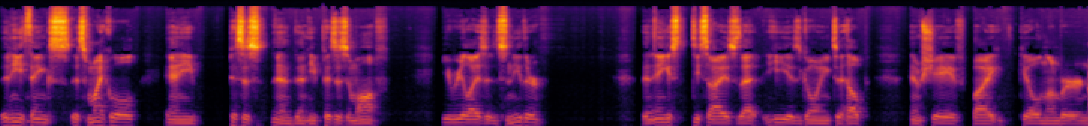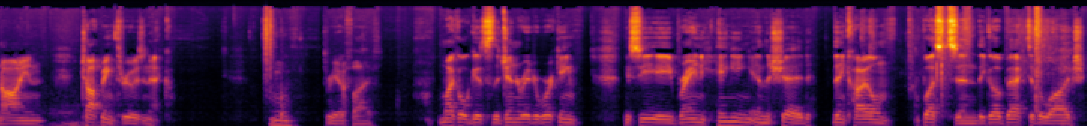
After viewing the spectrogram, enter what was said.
Then he thinks it's Michael, and he pisses, and then he pisses him off. He realizes it's neither. Then Angus decides that he is going to help him shave by kill number nine, chopping through his neck. Hmm, three out of five. Michael gets the generator working. You see a brain hanging in the shed. Then Kyle busts in. They go back to the lodge.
